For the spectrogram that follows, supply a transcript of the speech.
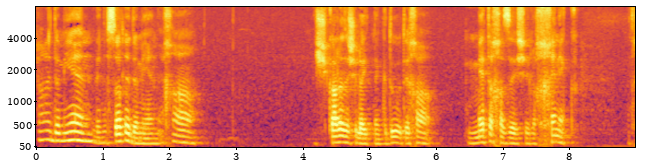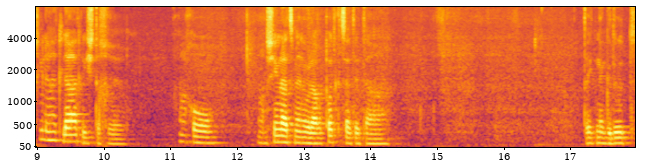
אפשר לדמיין, לנסות לדמיין, איך המשקל הזה של ההתנגדות, איך המתח הזה של החנק מתחיל לאט לאט להשתחרר. אנחנו מרשים לעצמנו להרפות קצת את, ה... את ההתנגדות.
